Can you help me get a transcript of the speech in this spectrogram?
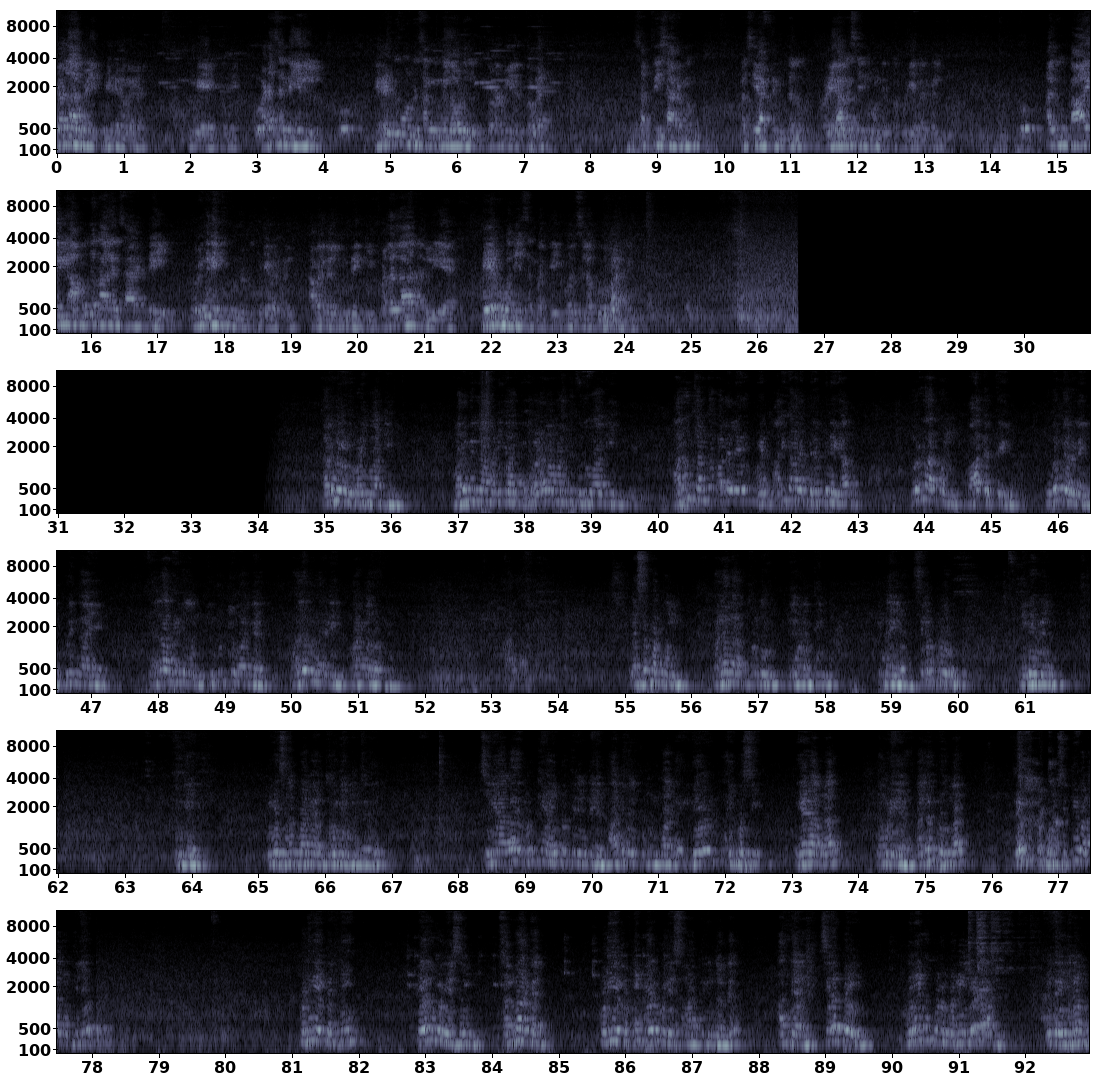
வள்ளலார் இங்கே இரண்டு மூன்று சங்கங்களோடு தொடர்பில் இருப்பவர் சத்விசாரமும் பசியாற்றுதலும் முறையாக செய்து கொண்டிருக்கக்கூடியவர்கள். அதுவும் காலையில் அமுதகால சாரத்தை ஒருங்கிணைத்துக் கொண்டிருக்கக்கூடியவர்கள். அவர்கள் இன்றைக்கு வள்ளலார் அருளிய பேர் உபதேசம் பற்றி ஒரு சில கூறுவார்கள். கருணையை வழிபாகி மறுவில்லா மணியாகி வளரமர்ந்து குருவாகி அருள் தந்த வல்லலே என் அதிகார பிறப்பினையால் பொருளாக்கும் வாதத்தை உகந்தருளை புரிந்தாயே. எல்லா வீடுகளும் இன்புற்று வாழ்க வல்லவர் மரணி வாழ்வார்கள். நெசப்பட்டம் வல்லதார் தொண்டு நிறுவனத்தின் இன்றைய சிறப்பு நிகழ்வு இங்கே மிக சிறப்பாக துவங்கியிருக்கின்றது சரியாக நூற்றி ஐம்பத்தி ரெண்டு ஆண்டுகளுக்கு முன்பாக இதே ஐப்பசி ஏழாம் நாள் நம்முடைய நல்ல பெருமாள் மேற்குப்பட்டம் சித்தி வளாகத்திலே கொடியை கட்டி பேருபதேசம் சன்மார்கள் கொடியை கட்டி பேருபதேசம் ஆற்றுகின்றார்கள் அந்த சிறப்பை நினைவு கூறும் வகையிலே நாம் இன்றைய தினம்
